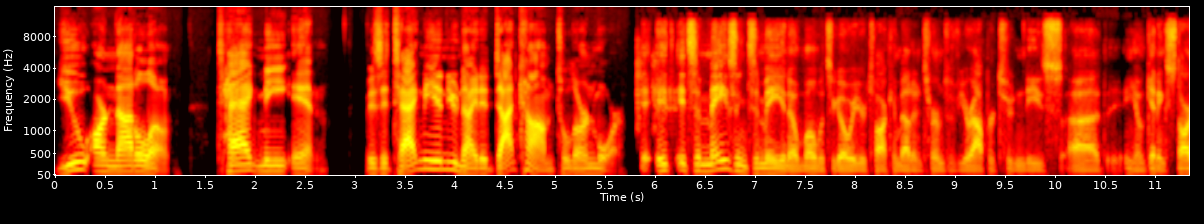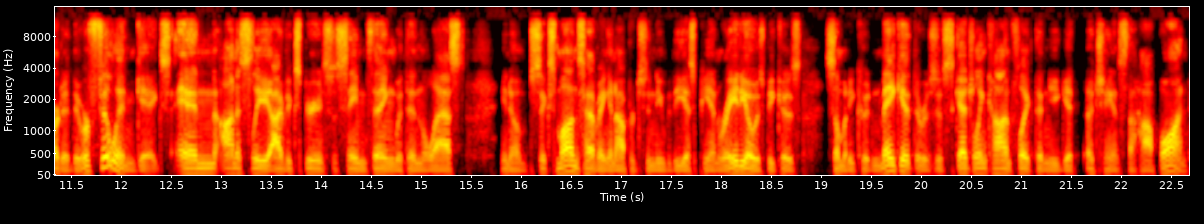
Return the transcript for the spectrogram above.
You are not alone. Tag me in. Visit tagmeinunited.com to learn more. It, it's amazing to me, you know, moments ago, what you're talking about in terms of your opportunities, uh, you know, getting started. There were fill in gigs. And honestly, I've experienced the same thing within the last you know six months having an opportunity with espn radio is because somebody couldn't make it there was a scheduling conflict and you get a chance to hop on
